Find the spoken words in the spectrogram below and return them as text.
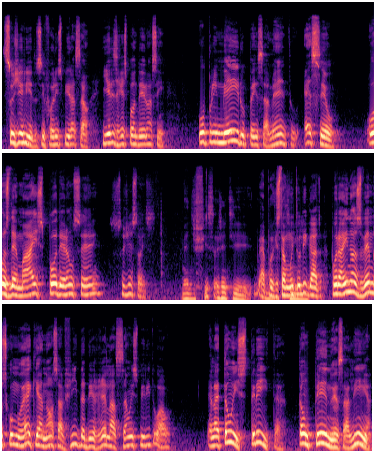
sugerido, se for inspiração. E eles responderam assim: o primeiro pensamento é seu, os demais poderão ser sugestões. É difícil a gente. É porque estão Sim. muito ligados. Por aí nós vemos como é que é a nossa vida de relação espiritual. Ela é tão estreita, tão tênue essa linha,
